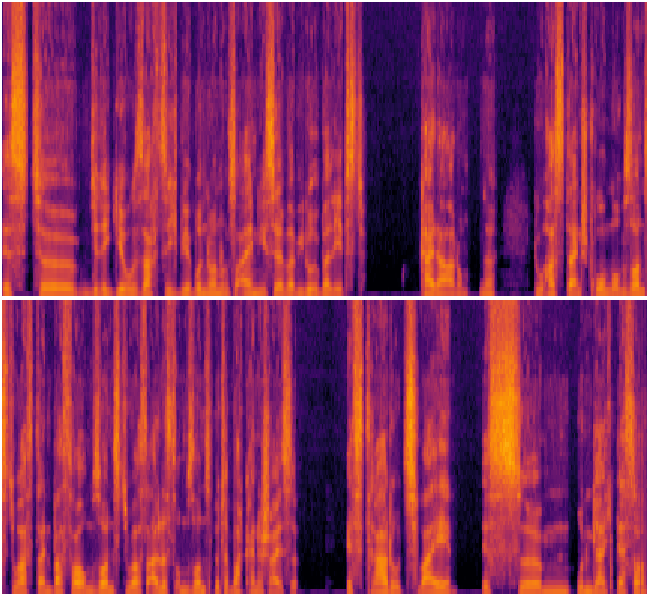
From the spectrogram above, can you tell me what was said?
ist, äh, die Regierung sagt sich, wir wundern uns eigentlich selber, wie du überlebst. Keine Ahnung. Ne? Du hast deinen Strom umsonst, du hast dein Wasser umsonst, du hast alles umsonst, bitte mach keine Scheiße. Estrado 2 ist ähm, ungleich besser.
